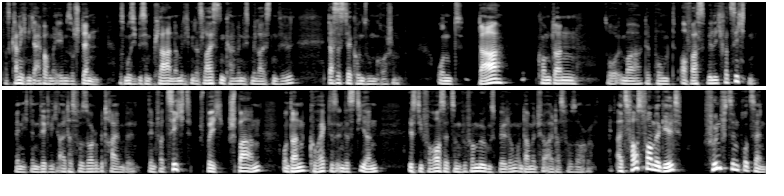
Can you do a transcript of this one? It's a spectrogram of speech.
Das kann ich nicht einfach mal eben so stemmen. Das muss ich ein bisschen planen, damit ich mir das leisten kann, wenn ich es mir leisten will. Das ist der Konsumgroschen. Und da kommt dann so immer der Punkt, auf was will ich verzichten? wenn ich denn wirklich Altersvorsorge betreiben will. Denn Verzicht, sprich Sparen und dann korrektes Investieren, ist die Voraussetzung für Vermögensbildung und damit für Altersvorsorge. Als Faustformel gilt, 15%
